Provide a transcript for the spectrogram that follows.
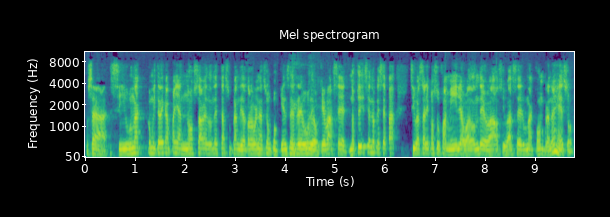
O sea, si una comité de campaña no sabe dónde está su candidato a la gobernación, con quién se reúne o qué va a hacer, no estoy diciendo que sepa si va a salir con su familia o a dónde va o si va a hacer una compra, no es eso,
